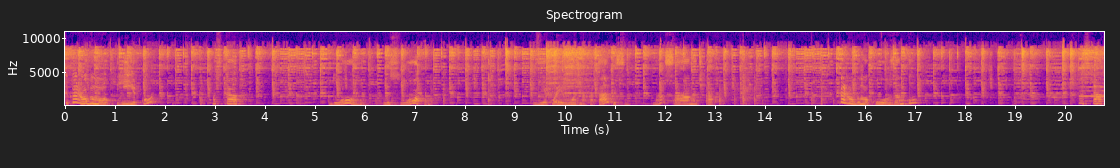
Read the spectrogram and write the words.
Тепер робимо гірку. Ось так. Довгу, високу, з якої можна кататися на саночках. Тепер робимо ковзанку. Ось так.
